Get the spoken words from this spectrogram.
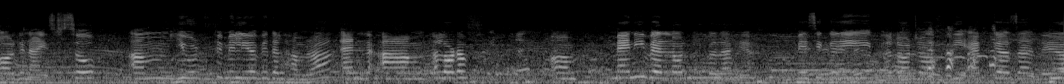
organized. So um, you're familiar with Alhamra, and um, a lot of um, many well-known people are here. Basically, a lot of the actors are there,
